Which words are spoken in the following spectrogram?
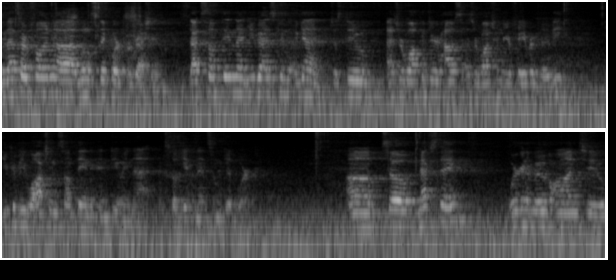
So that's our fun uh, little stick work progression. That's something that you guys can, again, just do as you're walking through your house, as you're watching your favorite movie. You could be watching something and doing that and still getting in some good work. Um, so next thing, we're gonna move on to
